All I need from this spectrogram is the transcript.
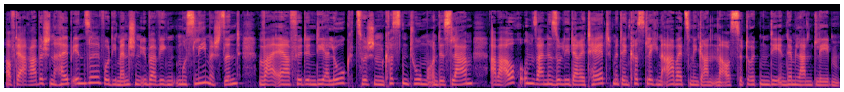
Auf der arabischen Halbinsel, wo die Menschen überwiegend muslimisch sind, war er für den Dialog zwischen Christentum und Islam, aber auch um seine Solidarität mit den christlichen Arbeitsmigranten auszudrücken, die in dem Land leben,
